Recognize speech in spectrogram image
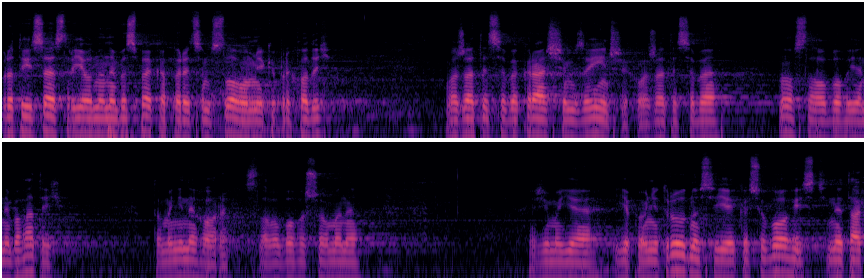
Брати і сестри, є одна небезпека перед цим словом, яке приходить. Вважати себе кращим за інших, вважати себе, ну, слава Богу, я не багатий, то мені не горе. Слава Богу, що в мене скажімо, є, є певні трудності, є якась убогість, не так,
